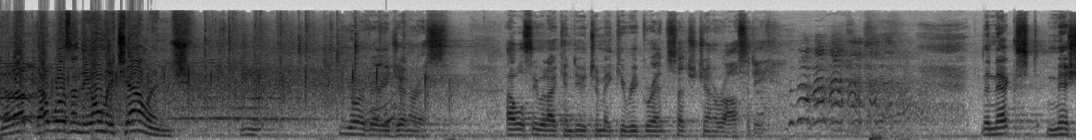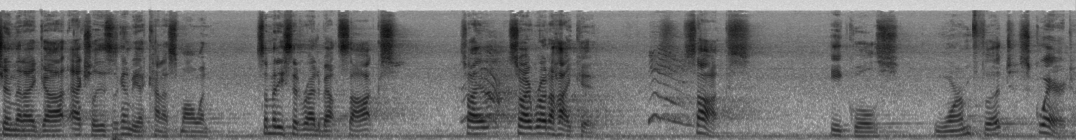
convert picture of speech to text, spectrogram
Now, that, that wasn't the only challenge. You are very generous. I will see what I can do to make you regret such generosity. the next mission that I got, actually, this is going to be a kind of small one. Somebody said write about socks. So I, so I wrote a haiku. Socks equals warm foot squared.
